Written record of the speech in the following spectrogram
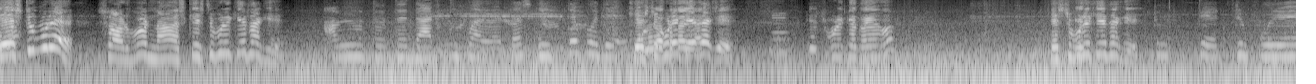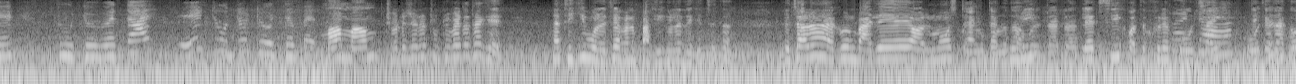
কেষ্টপুরে। সর্বনাশ কেষ্টপুরে কে থাকে? কেষ্টপুরে কেষ্টপুরে কে থাকে? কেষ্টপুরে কে থাকে গো? কেষ্টপুরে কে থাকে? কেষ্টপুরে টুটু বেটায় এই ছোট ছোট বেটা। মাম মাম ছোট ছোট টুটু বেটা থাকে? না ঠিকই বলেছে ওখানে পাখিগুলো দেখেছে তো। তো চলো এখন বাজে অলমোস্ট একটা কুড়ি। লেটস সি কতক্ষণে পৌঁছাই। দেখে থাকো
